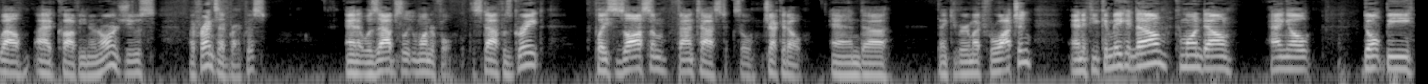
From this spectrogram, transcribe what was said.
Well, I had coffee and an orange juice. My friends had breakfast, and it was absolutely wonderful. The staff was great. The place is awesome, fantastic. So check it out. And uh, thank you very much for watching. And if you can make it down, come on down, hang out. Don't be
